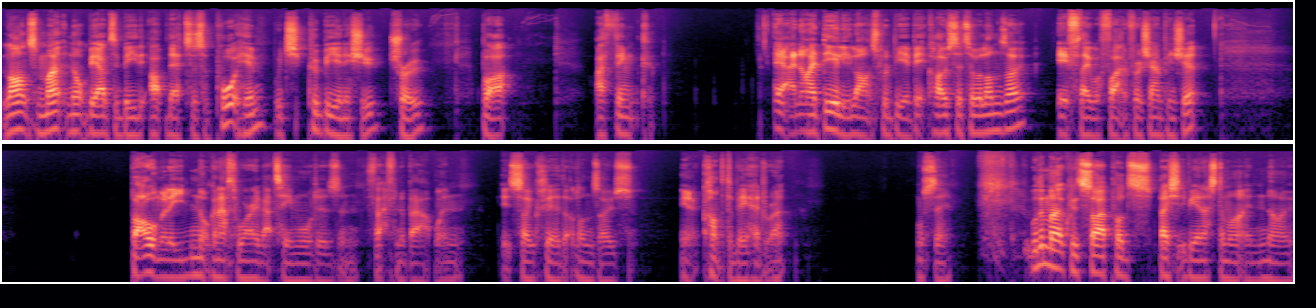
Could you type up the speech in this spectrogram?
Lance might not be able to be up there to support him, which could be an issue, true. But I think yeah, and ideally Lance would be a bit closer to Alonso if they were fighting for a championship. But ultimately, not going to have to worry about team orders and faffing about when it's so clear that Alonso's you know comfortably ahead, right? We'll see. Will the Merc with side pods basically be an Aston Martin? No.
